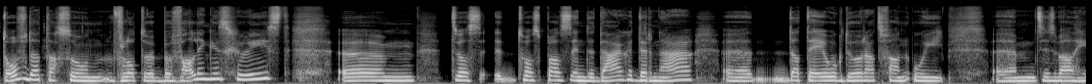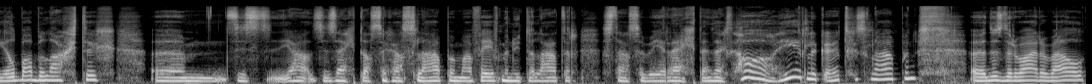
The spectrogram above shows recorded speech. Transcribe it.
tof dat dat zo'n vlotte bevalling is geweest. Ehm, het, was, het was pas in de dagen daarna eh, dat hij ook door had van oei, ehm, ze is wel heel babbelachtig. Ze, is, ja, ze zegt dat ze gaat slapen, maar vijf minuten later staat ze weer recht en zegt, oh, heerlijk uitgeslapen. Eh, dus er waren wel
